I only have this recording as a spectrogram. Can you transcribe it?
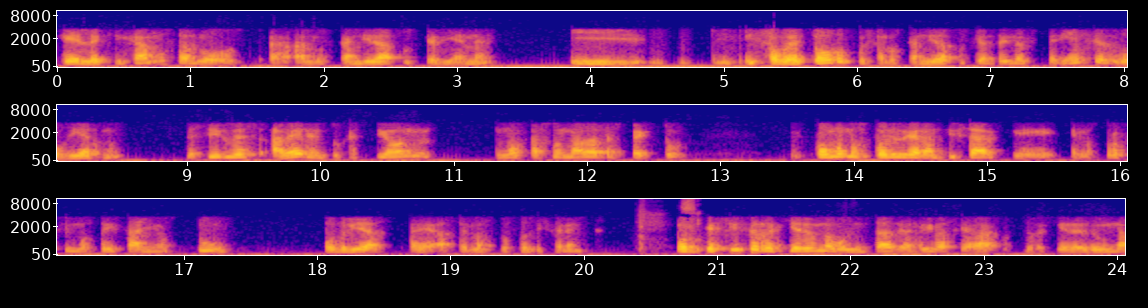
que le exijamos a los a, los candidatos que vienen y, y, y sobre todo pues a los candidatos que han tenido experiencia de gobierno decirles a ver en tu gestión no pasó nada al respecto cómo nos puedes garantizar que en los próximos seis años tú podrías eh, hacer las cosas diferentes porque sí. se requiere una voluntad de arriba hacia abajo se requiere de una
